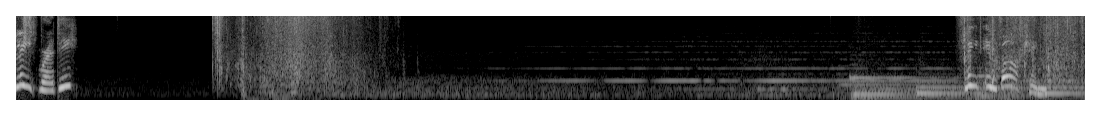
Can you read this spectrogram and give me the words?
Fleet ready? Fleet embarking.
